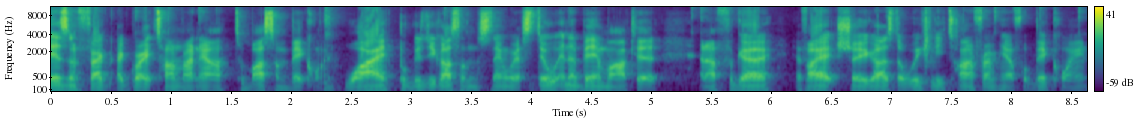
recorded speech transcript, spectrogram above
is in fact a great time right now to buy some Bitcoin. Why? Because you guys understand we're still in a bear market. And I forget if I show you guys the weekly time frame here for Bitcoin,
